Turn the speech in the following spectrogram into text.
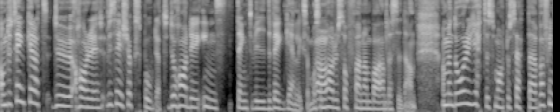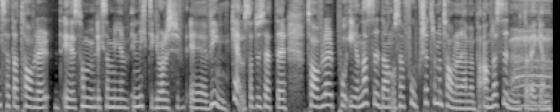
Om du tänker att du har, eh, vi säger köksbordet, du har det instängt vid väggen liksom, och sen Ja. har du soffan på andra sidan. Ja, men då är det jättesmart att sätta, varför inte sätta tavlor eh, som liksom i en 90-graders eh, vinkel, så att du sätter tavlor på ena sidan och sen fortsätter du med tavlorna även på andra sidan av väggen.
